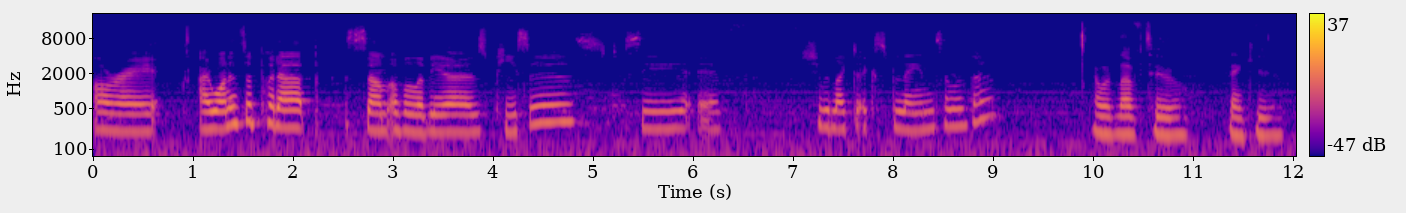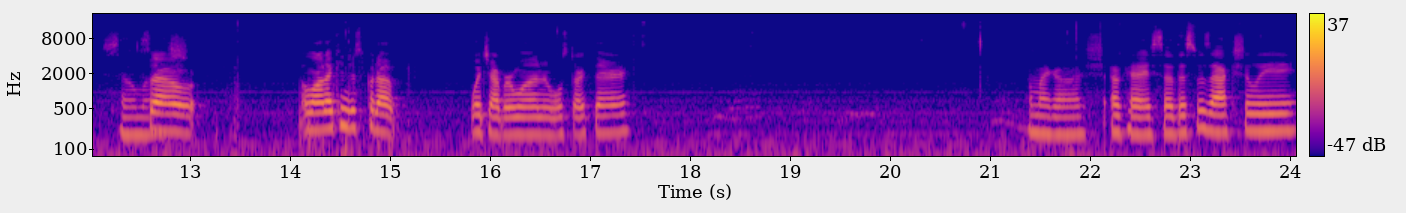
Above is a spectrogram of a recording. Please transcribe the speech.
All right. I wanted to put up some of Olivia's pieces to see if she would like to explain some of them. I would love to. Thank you so much. So, Alana can just put up whichever one and we'll start there. oh my gosh. Okay, so this was actually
